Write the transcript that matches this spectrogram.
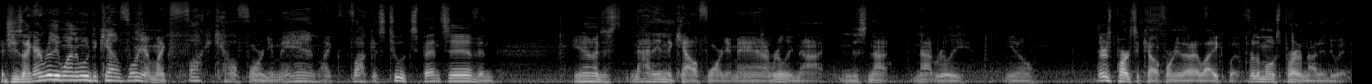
And she's like, I really want to move to California. I'm like, fuck California, man. Like, fuck, it's too expensive, and you know, just not into California, man. I'm really not. I'm just not, not really, you know. There's parts of California that I like, but for the most part, I'm not into it.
